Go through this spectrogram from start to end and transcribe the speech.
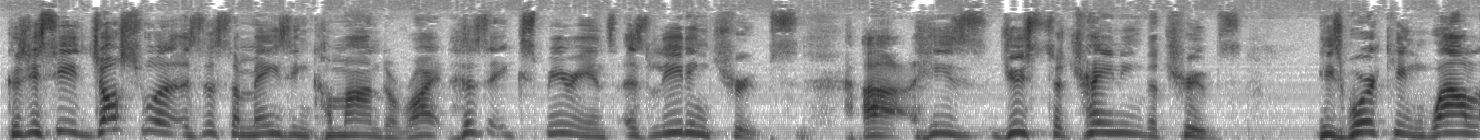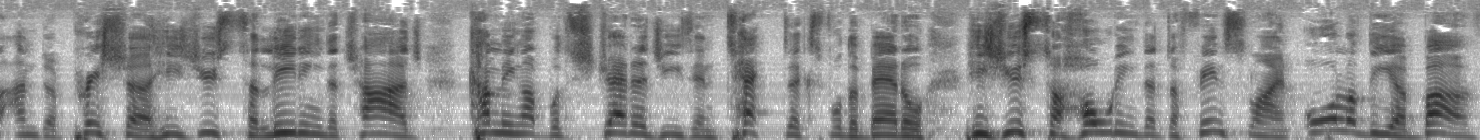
Because you see, Joshua is this amazing commander, right? His experience is leading troops. Uh, he's used to training the troops. He's working well under pressure. He's used to leading the charge, coming up with strategies and tactics for the battle. He's used to holding the defense line, all of the above.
